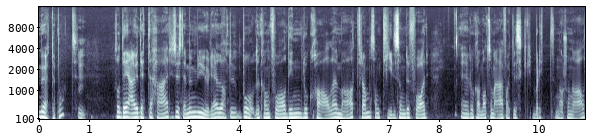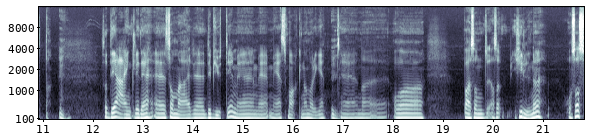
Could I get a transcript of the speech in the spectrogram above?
møtepunkt. Mm. Så det er jo dette her systemet mulig, at du både kan få din lokale mat fram, samtidig som du får eh, lokalmat som er faktisk blitt nasjonalt. Mm. Så det er egentlig det eh, som er eh, the beauty med, med, med smaken av Norge. Mm. Eh, og bare sånn, altså Hyllene hos oss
